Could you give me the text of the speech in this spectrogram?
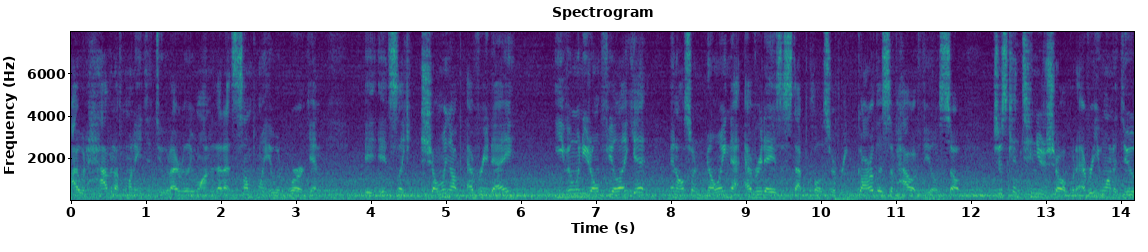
I would have enough money to do what I really wanted. That at some point it would work, and it, it's like showing up every day, even when you don't feel like it, and also knowing that every day is a step closer, regardless of how it feels. So just continue to show up, whatever you want to do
